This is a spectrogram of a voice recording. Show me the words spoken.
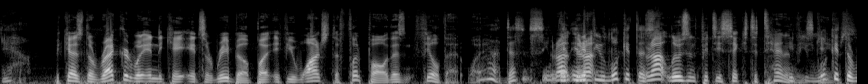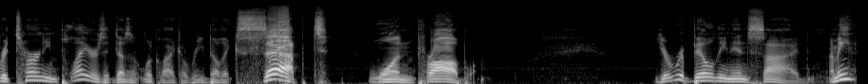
Yeah. Because the record would indicate it's a rebuild, but if you watch the football, it doesn't feel that way. Yeah, it doesn't seem. Not- and and if not- you look at this, they're not losing fifty-six to ten in if these you look games. at the returning players, it doesn't look like a rebuild, except one problem. You're rebuilding inside. I mean,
